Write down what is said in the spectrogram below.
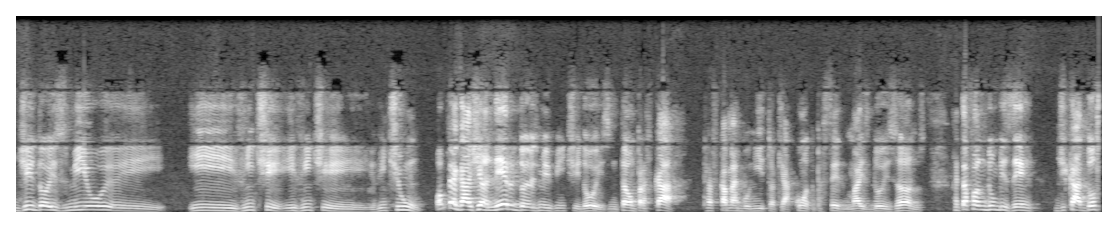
de 2021. Vamos pegar janeiro de 2022, então, para ficar para ficar mais bonito aqui a conta, para ser mais dois anos. A gente tá falando de um bezerro de Cador,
